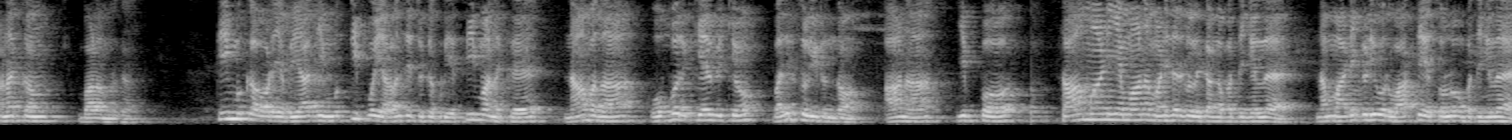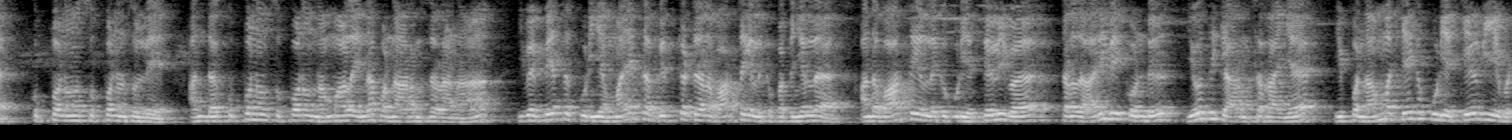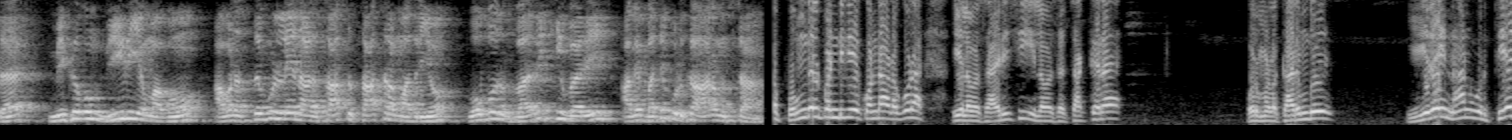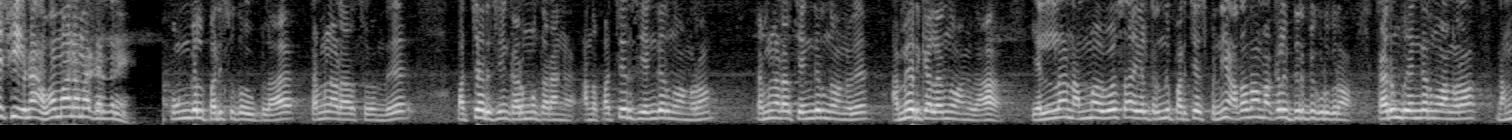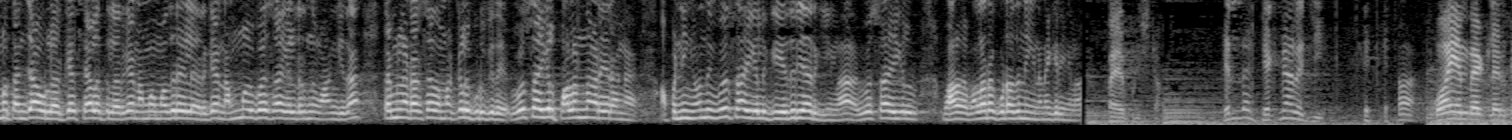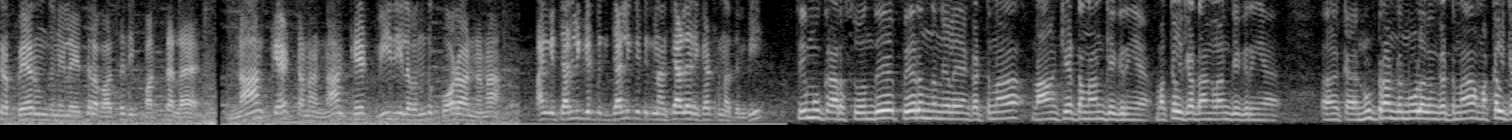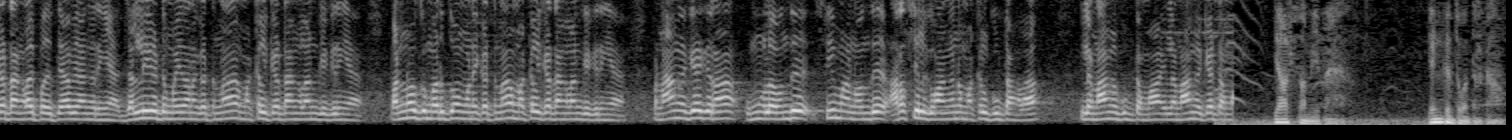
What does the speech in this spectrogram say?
வணக்கம் பாலமுருகன். திமுகவுடைய வியாதி முத்தி போய் அலைஞ்சிட்டு இருக்கக்கூடிய சீமானுக்கு நாம தான் ஒவ்வொரு கேள்விக்கும் பதில் சொல்லிட்டு இருந்தோம். ஆனா இப்போ சாமானியமான மனிதர்கள் இருக்காங்க பாத்தீங்கல்ல? நம்ம அடிக்கடி ஒரு வார்த்தையை சொல்லுவோம் பாத்தீங்கல்ல? குப்பனும் சுப்பனும் சொல்லி. அந்த குப்பனும் சுப்பனும் நம்மளால என்ன பண்ண ஆரம்பிச்சிடறானா இவன் பேசக்கூடிய மயக்க பிஸ்கட்டான வார்த்தைகளுக்கு பார்த்தீங்கல்ல பாத்தீங்கல்ல? அந்த வார்த்தைகள் இருக்கக்கூடிய தெளிவை தனது அறிவை கொண்டு யோசிக்க ஆரம்பிச்சிடுறாங்க. இப்ப நம்ம கேட்கக்கூடிய கேள்வியை விட மிகவும் வீரியமாகவும் அவனை செவுள்ளே நாலு சாத்து சாத்துற மாதிரியும் ஒவ்வொரு வரிக்கு வரி அவன் பதில் கொடுக்க ஆரம்பிச்சிட்டான். பொங்கல் பண்டிகை பண்டிகையை கொண்டாட கூட இலவச அரிசி இலவச சக்கரை ஒரு முளை கரும்பு. இதை நான் ஒரு தேசியனா அவமானமா கருதுறேன். பொங்கல் பரிசு தொகுப்புல தமிழ்நாடு அரசு வந்து பச்சரிசியும் கரும்பும் தராங்க. அந்த பச்சரிசி எங்க இருந்து வாங்குறோம்? தமிழ்நாடு அரசு எங்க இருந்து வாங்குது? அமெரிக்கால இருந்து வாங்குதா? எல்லாம் நம்ம விவசாயிகள்ட்ட இருந்து பர்ச்சேஸ் பண்ணி அதை தான் மக்களுக்கு திருப்பி கொடுக்குறோம். கரும்பு எங்க இருந்து வாங்குறோம்? நம்ம தஞ்சாவூர்ல இருக்க சேலத்துல இருக்க நம்ம மதுரையில இருக்க நம்ம விவசாயிகள்ட்ட இருந்து வாங்கி தான் தமிழ்நாடு அரசு அதை மக்களுக்கு கொடுக்குது. விவசாயிகள் பலன் தான் அடைகிறாங்க அப்ப நீங்க வந்து விவசாயிகளுக்கு எதிரியா இருக்கீங்களா? விவசாயிகள் வ- வளரக்கூடாதுன்னு நீங்க நினைக்கிறீங்களா? எல்லாம் டெக்னாலஜி கோயம்பேட்டில் இருக்கிற பேருந்து நிலையத்துல வசதி பத்தல. நான் கேட்டனா நான் கேட் வீதியில வந்து போராடினா அங்க ஜல்லிக்கட்டுக்கு ஜல்லிக்கட்டுக்கு நான் கேலரி கட்டினா தம்பி. திமுக அரசு வந்து பேருந்து நிலையம் கட்டுனா நான் கேட்டனான்னு கேட்குறீங்க மக்கள் கேட்டாங்களான்னு கேட்குறீங்க நூற்றாண்டு நூலகம் கட்டுனா மக்கள் கேட்டாங்களா? இப்போ அது தேவையாங்கிறீங்க. ஜல்லிக்கட்டு மைதானம் கட்டுனா மக்கள் கேட்டாங்களான்னு கேட்குறீங்க பன்னோக்கு மருத்துவமனை கட்டுனா மக்கள் கேட்டாங்களான்னு கேட்குறீங்க இப்போ நாங்கள் கேட்குறோம் உங்களை வந்து சீமான் வந்து அரசியலுக்கு வாங்கன்னு மக்கள் கூப்பிட்டாங்களா? இல்லை நாங்கள் கூப்பிட்டோமா? இல்லை நாங்கள் கேட்டோமா? யார் சாமி எங்கிருந்து வந்திருக்கான்?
